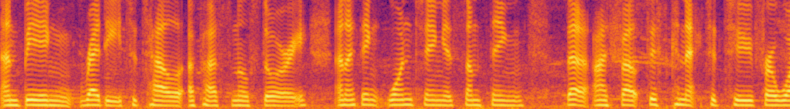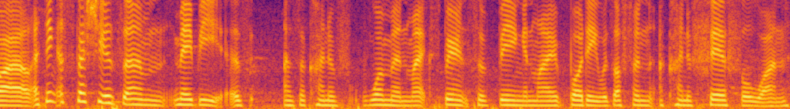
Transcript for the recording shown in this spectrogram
and being ready to tell a personal story. And I think wanting is something that I felt disconnected to for a while. I think, especially as um, maybe as as a kind of woman, my experience of being in my body was often a kind of fearful one.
